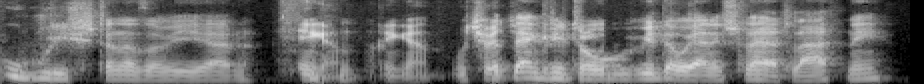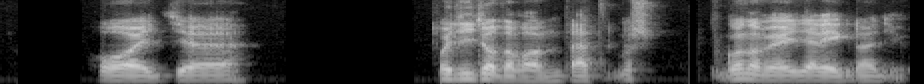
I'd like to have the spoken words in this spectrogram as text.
Úristen, ez a VR. Igen, igen. Úgyhogy... A Angry Joe videóján is lehet látni, hogy hogy így oda van. Tehát most gondolom, hogy egy elég nagy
